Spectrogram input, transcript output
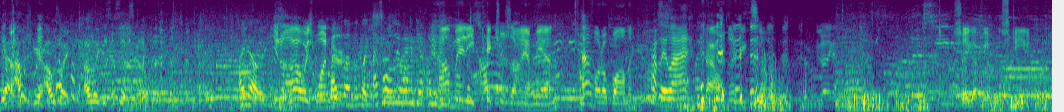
Yeah, I was weird. I was like, I was like, is this a joke? I know. you know, I always My wonder son was like, I totally want to get one how many pictures I am in from Oh. photobombing. Probably a lot. Thousands. So, You know, they got. Shay got me up to skiing.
